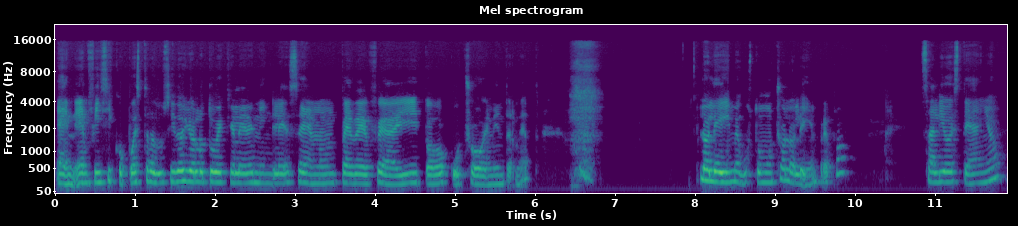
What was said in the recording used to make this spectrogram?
en, en, físico, pues traducido. Yo lo tuve que leer en inglés en un PDF ahí, todo cucho en internet. Lo leí, me gustó mucho, lo leí en prepa. Salió este año.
